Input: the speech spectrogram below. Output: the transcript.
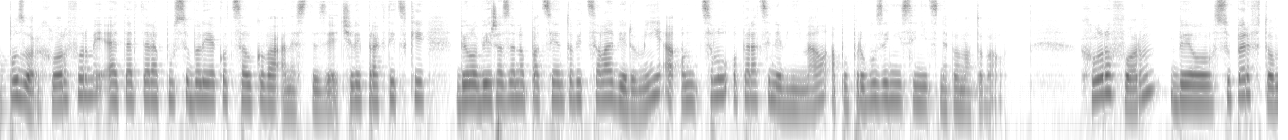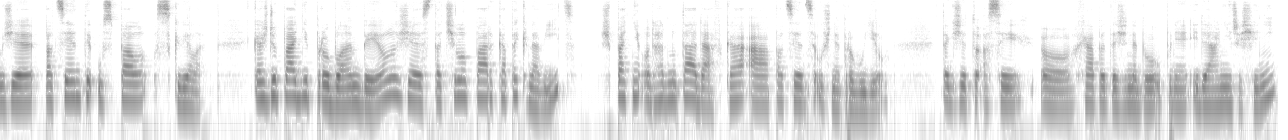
Pozor, chloroform i éter teda působily jako celková anestezie, čili prakticky bylo vyřazeno pacientovi celé vědomí a on celou operaci nevnímal a po probuzení si nic nepamatoval. Chloroform byl super v tom, že pacienty uspal skvěle. Každopádně problém byl, že stačilo pár kapek navíc, špatně odhadnutá dávka a pacient se už neprobudil. Takže to asi uh, chápete, že nebylo úplně ideální řešení.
